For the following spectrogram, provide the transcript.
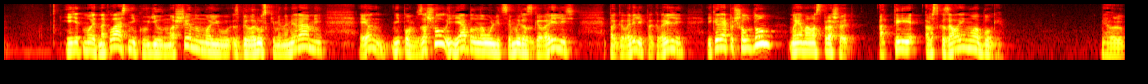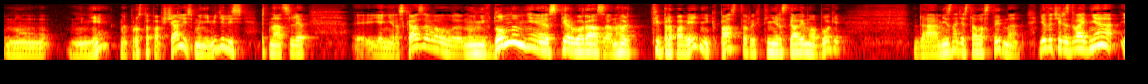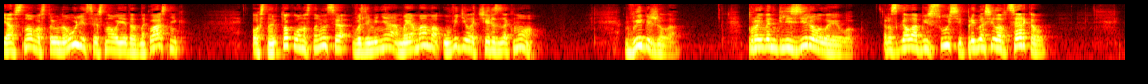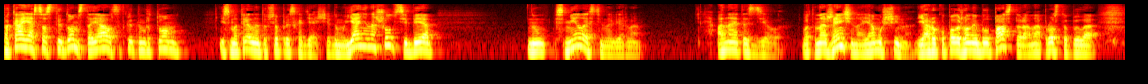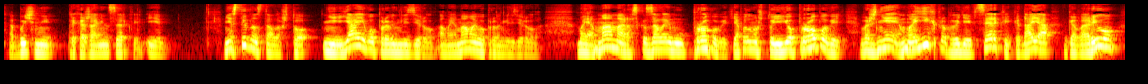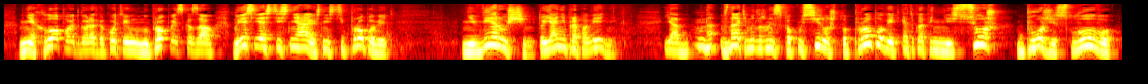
едет мой одноклассник, увидел машину мою с белорусскими номерами, и он, не помню, зашел, и я был на улице, мы разговорились, поговорили, поговорили. И когда я пришел в дом, моя мама спрашивает, а ты рассказала ему о Боге? Я говорю, ну, ну не, мы просто пообщались, мы не виделись 15 лет я не рассказывал, ну, не в дом мне с первого раза. Она говорит, ты проповедник, пастор, ты не рассказал ему о Боге. Да, мне, знаете, стало стыдно. Где-то через два дня я снова стою на улице, снова едет одноклассник. Только он остановился возле меня, моя мама увидела через окно, выбежала, проевангелизировала его, рассказала об Иисусе, пригласила в церковь. Пока я со стыдом стоял с открытым ртом и смотрел на это все происходящее, думаю, я не нашел в себе, ну, смелости, наверное. Она это сделала. Вот она женщина, а я мужчина. Я рукоположенный был пастор, а она просто была обычный прихожанин церкви. И мне стыдно стало, что не я его проевангелизировал, а моя мама его проевангелизировала. Моя мама рассказала ему проповедь. Я подумал, что ее проповедь важнее моих проповедей в церкви. Когда я говорю, мне хлопают, говорят, какой ты ему ну, проповедь сказал. Но если я стесняюсь нести проповедь неверующим, то я не проповедник. Я, знаете, мы должны сфокусировать, что проповедь – это когда ты несешь Божье Слово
